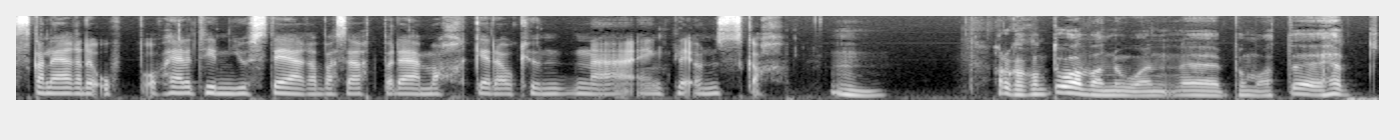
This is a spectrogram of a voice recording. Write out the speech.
skalere det opp, og hele tiden justere basert på det markedet og kundene egentlig ønsker. Mm. Har dere kommet over noen eh, på en måte helt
